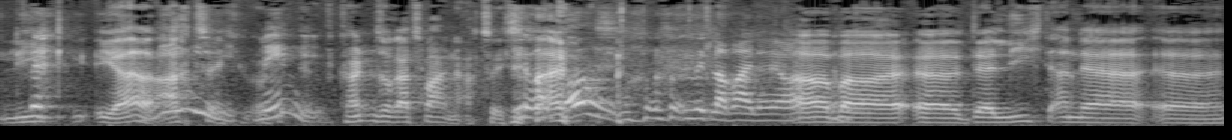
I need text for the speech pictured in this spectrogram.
liegt, ja, Mini, 80. mini. Könnten sogar 82 sein. Oh, mittlerweile, ja. Aber äh, der liegt an der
